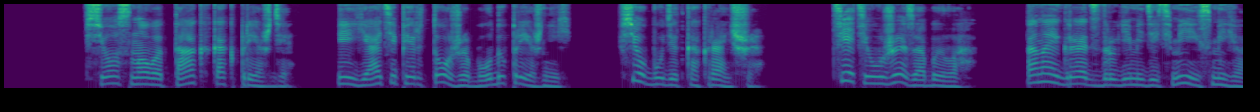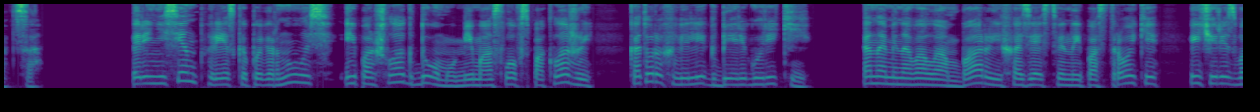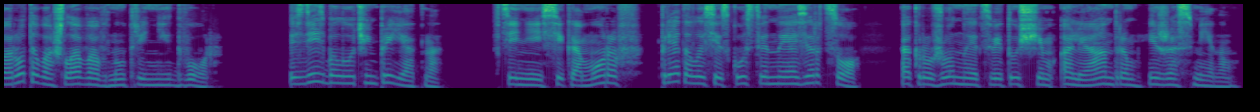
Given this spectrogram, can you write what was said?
Все снова так, как прежде. И я теперь тоже буду прежней. Все будет как раньше. Тети уже забыла. Она играет с другими детьми и смеется. Ренесент резко повернулась и пошла к дому мимо ослов с поклажей, которых вели к берегу реки. Она миновала амбары и хозяйственные постройки и через ворота вошла во внутренний двор. Здесь было очень приятно. В тени сикаморов пряталось искусственное озерцо, окруженное цветущим алиандром и жасмином.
